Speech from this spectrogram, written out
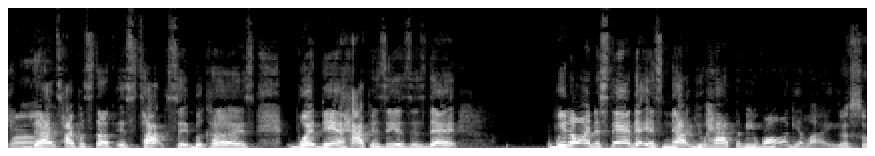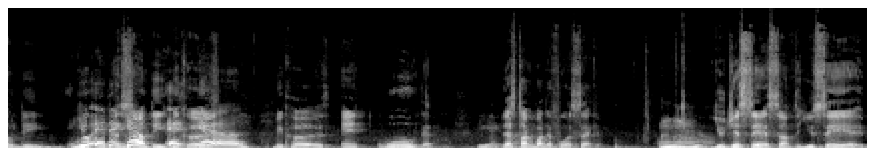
Wow. That type of stuff is toxic because what then happens is is that we don't understand that it's not you have to be wrong in life. That's so deep. you it, That's yeah, so deep it- because yeah. because and woo that. Let's talk about that for a 2nd Mm-hmm. You just said something. You said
